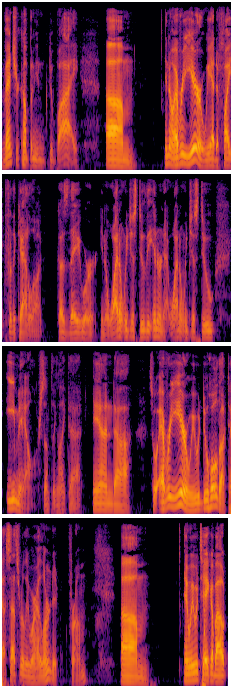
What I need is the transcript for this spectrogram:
venture company in Dubai. Um, you know, every year we had to fight for the catalog because they were, you know, why don't we just do the internet? Why don't we just do email or something like that? And uh, so every year we would do holdout tests. That's really where I learned it from. Um, and we would take about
